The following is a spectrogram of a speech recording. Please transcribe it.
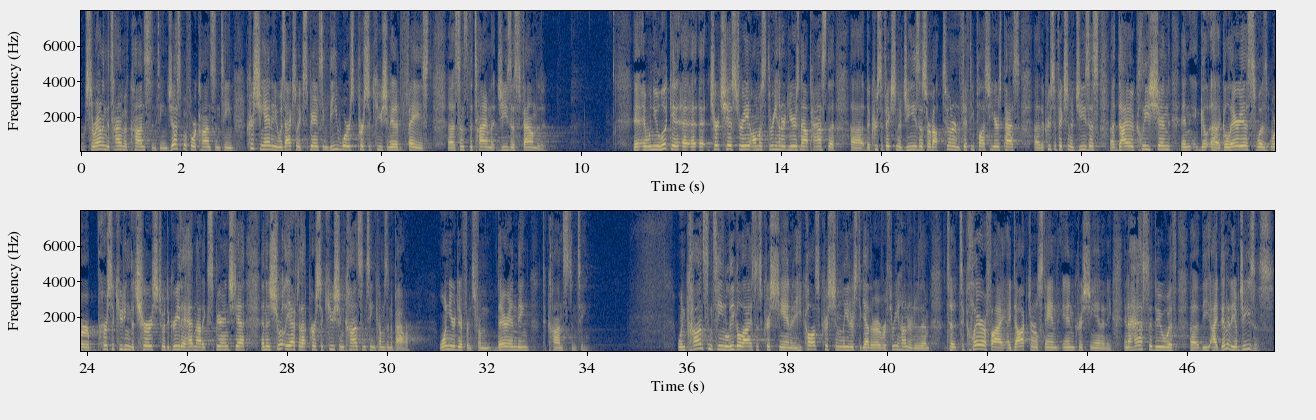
surrounding the time of Constantine, just before Constantine, Christianity was actually experiencing the worst persecution it had faced uh, since the time that Jesus founded it. And when you look at, at, at, church history, almost 300 years now past the, uh, the crucifixion of Jesus, or about 250 plus years past uh, the crucifixion of Jesus, uh, Diocletian and uh, Galerius was, were persecuting the church to a degree they had not experienced yet. And then shortly after that persecution, Constantine comes into power. One year difference from their ending to Constantine. When Constantine legalizes Christianity, he calls Christian leaders together, over 300 of them, to, to clarify a doctrinal stand in Christianity. And it has to do with uh, the identity of Jesus.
